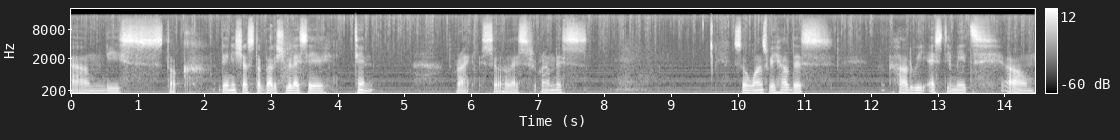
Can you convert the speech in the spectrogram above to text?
um, the stock the initial stock value should be let's say 10 right so let's run this. So once we have this how do we estimate um,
